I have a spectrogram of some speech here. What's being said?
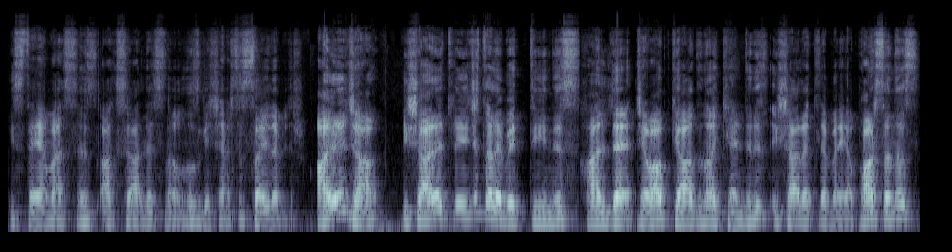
isteyemezsiniz. Aksi halde sınavınız geçersiz sayılabilir. Ayrıca işaretleyici talep ettiğiniz halde cevap kağıdına kendiniz işaretleme yaparsanız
